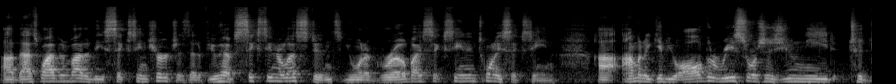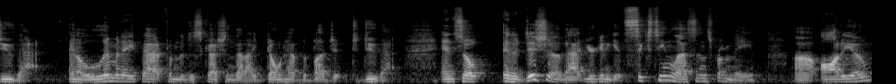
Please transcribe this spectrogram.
uh, that's why I've invited these 16 churches, that if you have 16 or less students, you want to grow by 16 in 2016, uh, I'm going to give you all the resources you need to do that and eliminate that from the discussion that I don't have the budget to do that. And so, in addition to that, you're going to get 16 lessons from me, uh, audio,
